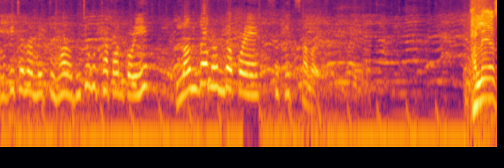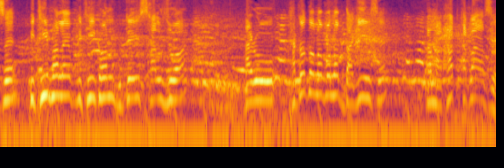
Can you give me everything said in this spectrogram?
ৰোগীজনৰ মৃত্যু হোৱাৰ অভিযোগ উত্থাপন কৰি লণ্ডভণ্ড কৰে চিকিৎসালয়। ভালে আছে। পিঠিৰ ফালে পিঠিখন গোটেই ছাল যোৱা আৰু হাতত অলপ অলপ দাগি হৈছে আৰু মাথাত কাটা আছে।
